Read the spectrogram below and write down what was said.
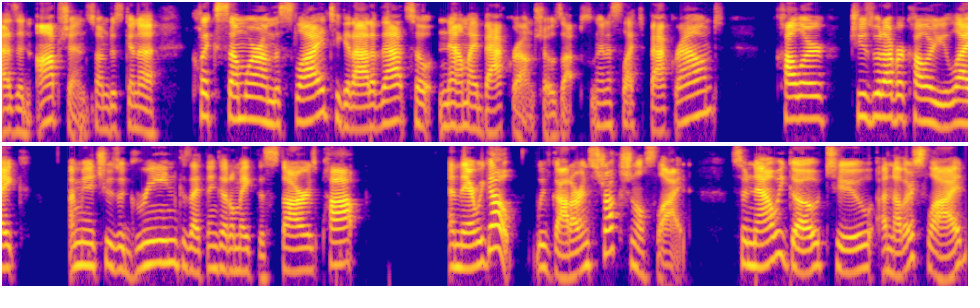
as an option. So I'm just going to click somewhere on the slide to get out of that. So now my background shows up. So I'm going to select background, color, choose whatever color you like. I'm going to choose a green because I think it'll make the stars pop. And there we go. We've got our instructional slide. So now we go to another slide.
